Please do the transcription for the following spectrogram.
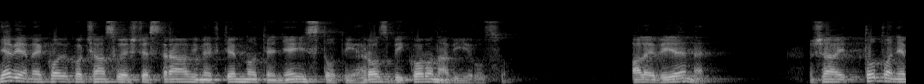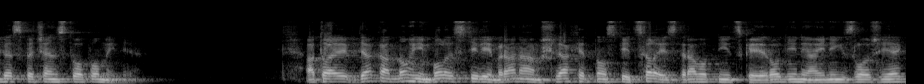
Nevieme, koľko času ešte strávime v temnote neistoty, hrozby koronavírusu. Ale vieme, že aj toto nebezpečenstvo pominie. A to aj vďaka mnohým bolestivým ranám šľachetnosti celej zdravotníckej rodiny a iných zložiek,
